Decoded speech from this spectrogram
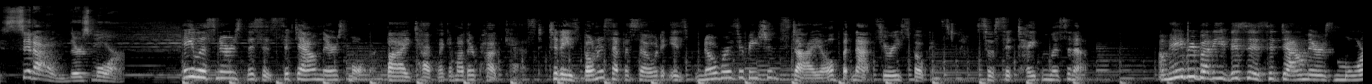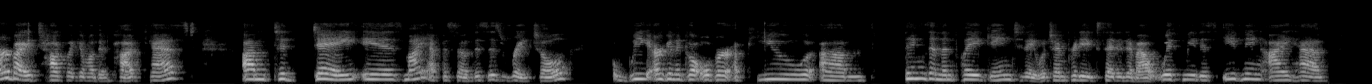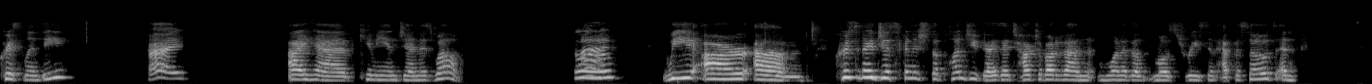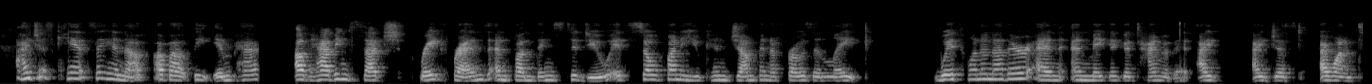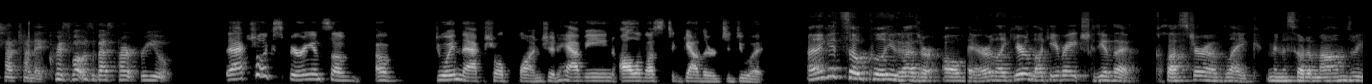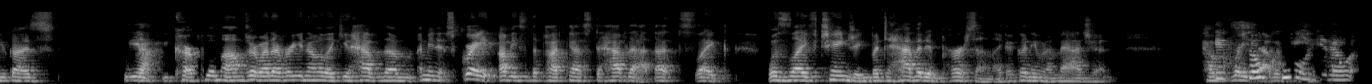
Hey, sit down, there's more. Hey, listeners, this is Sit Down, There's More by Talk Like a Mother podcast. Today's bonus episode is no reservation style, but not series focused. So sit tight and listen up. Um, hey, everybody, this is Sit Down, There's More by Talk Like a Mother podcast. Um, today is my episode. This is Rachel. We are going to go over a few um, things and then play a game today, which I'm pretty excited about. With me this evening, I have Kris Lindsey. Hi. I have Kimmie and Jenn as well. Hello. We are um Kris and I just finished the plunge, you guys. I talked about it on one of the most recent episodes, and I just can't say enough about the impact of having such great friends and fun things to do. It's so funny. You can jump in a frozen lake with one another and and make a good time of it. I I just I want to touch on it. Kris, what was the best part for you? The actual experience of of doing the actual plunge and having all of us together to do it. I think it's so cool you guys are all there. Like you're lucky, Rach, because you have that cluster of like Minnesota moms where you guys yeah like, carpool moms or whatever, you know, like you have them. I mean, it's great, obviously, the podcast to have that. That's like was life changing, but to have it in person, like I couldn't even imagine how it's great so that would cool be. you know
